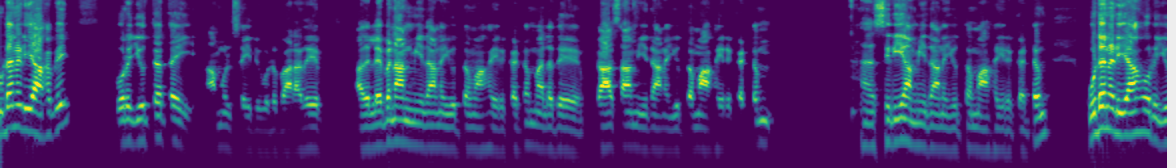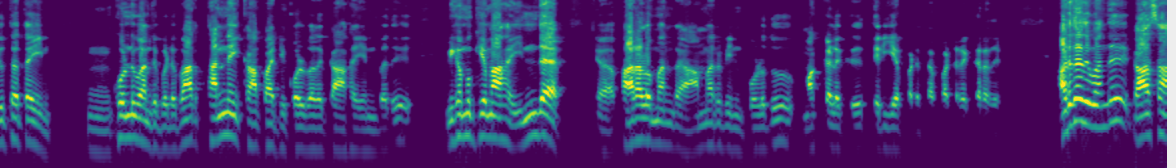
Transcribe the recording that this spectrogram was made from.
உடனடியாகவே ஒரு யுத்தத்தை அமுல் செய்து விடுவார். அது அது லெபனான் மீதான யுத்தமாக இருக்கட்டும் அல்லது காசா மீதான யுத்தமாக இருக்கட்டும் சிரியா மீதான யுத்தமாக இருக்கட்டும் உடனடியாக ஒரு யுத்தத்தை கொண்டு வந்து விடுவார். தன்னை காப்பாற்றிக் கொள்வதற்காக என்பது மிக முக்கியமாக இந்த பாராளுமன்ற அமர்வின் பொழுது மக்களுக்கு தெரியப்படுத்தப்பட்டிருக்கிறது. அடுத்தது வந்து காசா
